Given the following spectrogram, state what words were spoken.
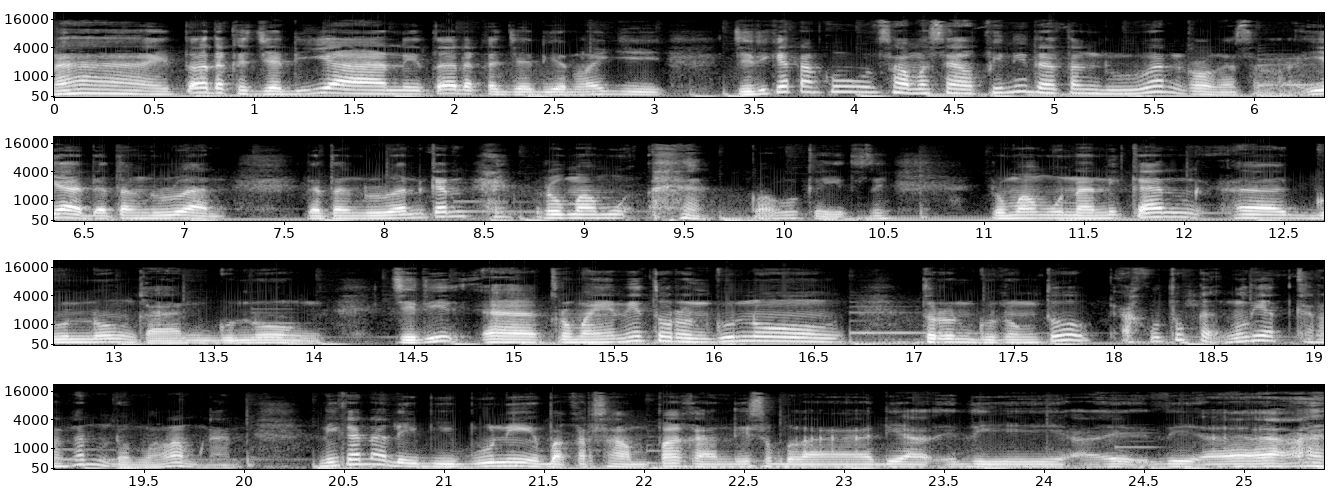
Nah itu ada kejadian itu ada kejadian lagi. Jadi kan aku sama selfie ini datang duluan kalau nggak salah. Iya datang duluan. Datang duluan kan rumahmu kok aku kayak gitu sih rumah Munani kan uh, gunung kan gunung. Jadi uh, ke rumahnya ini turun gunung. Turun gunung tuh aku tuh nggak ngelihat karena kan udah malam kan. Ini kan ada ibu-ibu nih bakar sampah kan di sebelah di di di, uh,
